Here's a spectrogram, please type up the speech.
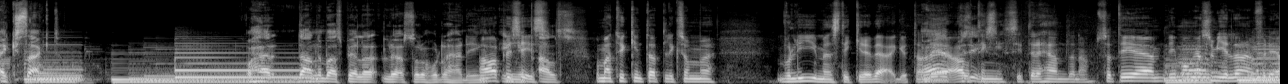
Exakt. Och här, Danne bara spelar lösare och hårdare här. Det är Ja, inget precis. alls. Och man tycker inte att liksom eh, volymen sticker iväg. Utan Nej, det är, allting precis. sitter i händerna. Så det, är, det är många som gillar den för det.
